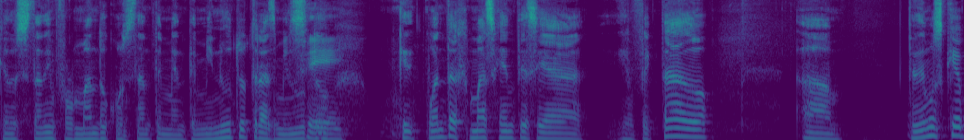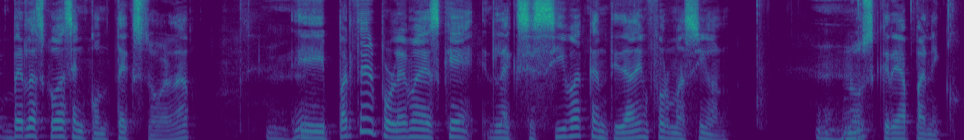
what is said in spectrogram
que nos están informando constantemente, minuto tras minuto, Sí. que cuánta más gente se ha infectado. Ah, tenemos que ver las cosas en contexto, ¿verdad? Y parte del problema es que la excesiva cantidad de información nos crea pánico.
